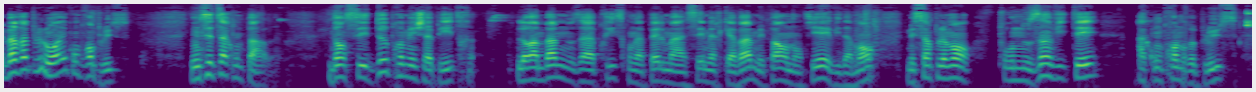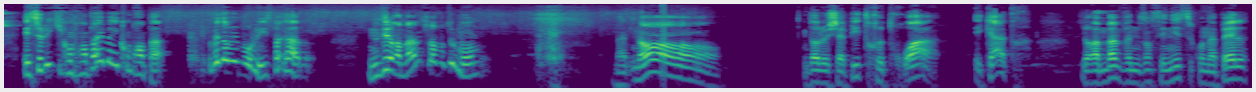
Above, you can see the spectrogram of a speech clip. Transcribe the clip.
Eh ben, va plus loin et comprends plus. Donc c'est de ça qu'on parle. Dans ces deux premiers chapitres, le Rambam nous a appris ce qu'on appelle Maasé Merkava, mais pas en entier évidemment, mais simplement pour nous inviter à comprendre plus. Et celui qui comprend pas, eh ben, il comprend pas. Mais tant mieux pour lui, c'est pas grave. Nous dit le Rambam, c'est pas pour tout le monde. Maintenant, dans le chapitre 3 et 4, le Rambam va nous enseigner ce qu'on appelle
